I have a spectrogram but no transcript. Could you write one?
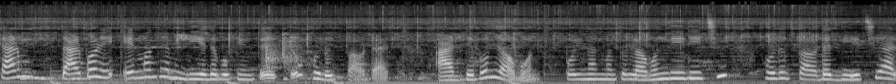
তার, তারপরে এর মধ্যে আমি দিয়ে দেবো কিন্তু একটু হলুদ পাউডার আর দেব লবণ। পরিমাণ মতো লবণ দিয়ে দিয়েছি, হলুদ পাউডার দিয়েছি আর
